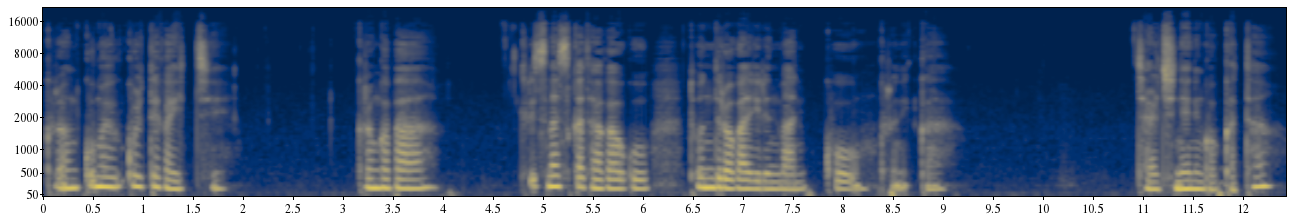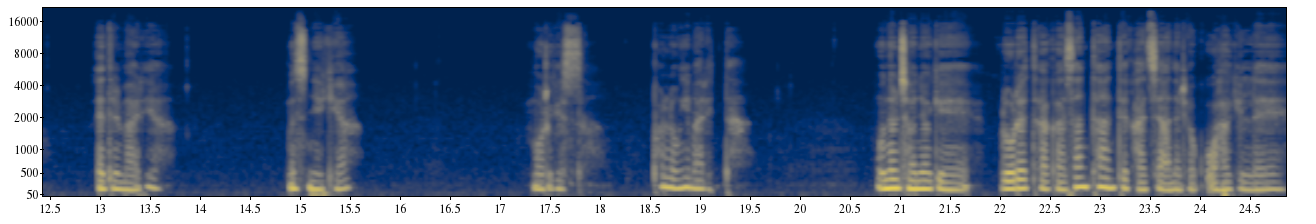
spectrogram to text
그런 꿈을 꿀 때가 있지. 그런가 봐. 크리스마스가 다가오고 돈 들어갈 일은 많고, 그러니까. 잘 지내는 것 같아? 애들 말이야. 무슨 얘기야? 모르겠어. 펄롱이 말했다. 오늘 저녁에 로레타가 산타한테 가지 않으려고 하길래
